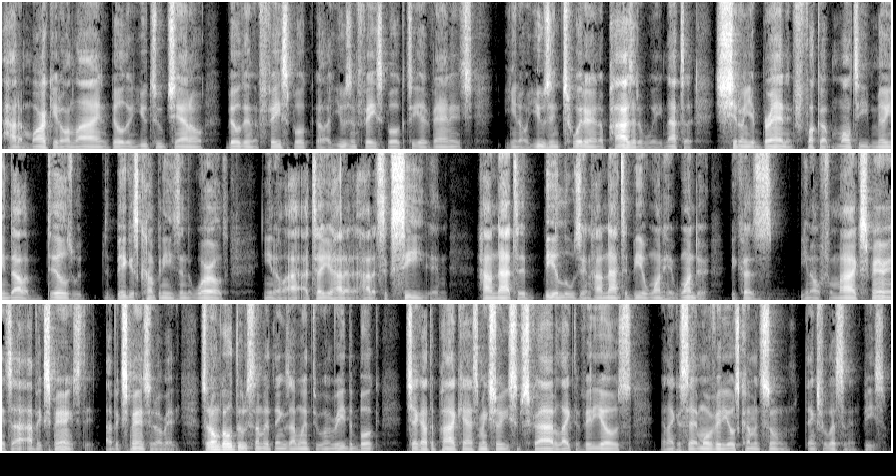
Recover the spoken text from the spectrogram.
how to market online, building YouTube channel, building a Facebook, uh, using Facebook to your advantage, you know, using Twitter in a positive way, not to shit on your brand and fuck up multi-million dollar deals with the biggest companies in the world. You know, I, I tell you how to how to succeed and how not to be a loser and how not to be a one-hit wonder because you know from my experience I, i've experienced it. I've experienced it already. So don't go through some of the things i went through and read the book. Check out the podcast. Make sure you subscribe like the videos. And like i said more videos coming soon. Thanks for listening. Peace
